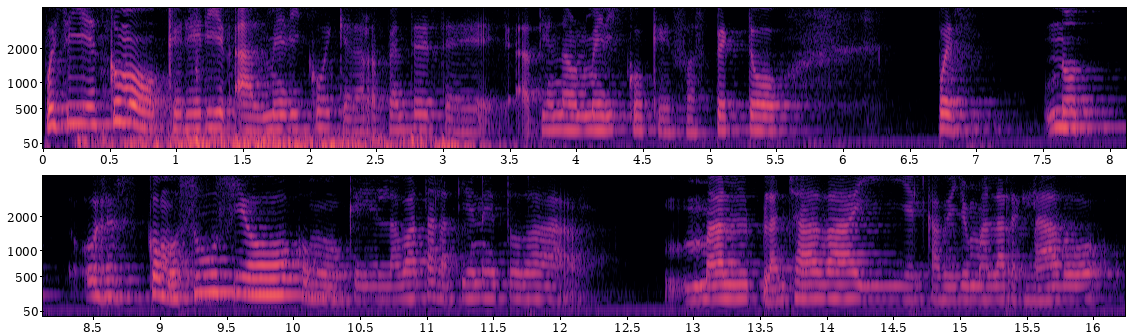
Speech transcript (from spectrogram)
Pues sí, es como querer ir al médico y que de repente te atienda un médico que su aspecto, pues, no, o es como sucio, como que la bata la tiene toda mal planchada y el cabello mal arreglado.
